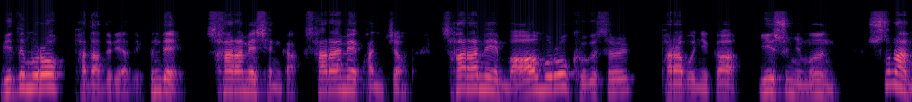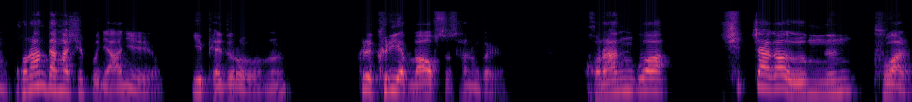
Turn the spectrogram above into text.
믿음으로 받아들여야 돼요. 근데 사람의 생각, 사람의 관점, 사람의 마음으로 그것을 바라보니까 예수님은 순한 고난 당하실 분이 아니에요. 이 베드로는 그래 그리 마옵소서 하는 거예요. 고난과 십자가 없는 부활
